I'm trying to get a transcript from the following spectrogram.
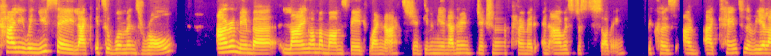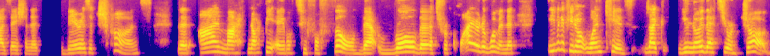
Kylie, when you say like it's a woman's role, I remember lying on my mom's bed one night. She had given me another injection of Clomid, and I was just sobbing because I, I came to the realization that there is a chance that I might not be able to fulfill that role that's required of women. That even if you don't want kids, like you know that's your job,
